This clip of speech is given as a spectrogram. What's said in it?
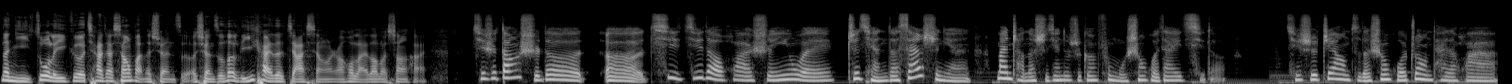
那你做了一个恰恰相反的选择，选择了离开的家乡，然后来到了上海。其实当时的呃契机的话，是因为之前的三十年漫长的时间都是跟父母生活在一起的。其实这样子的生活状态的话，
